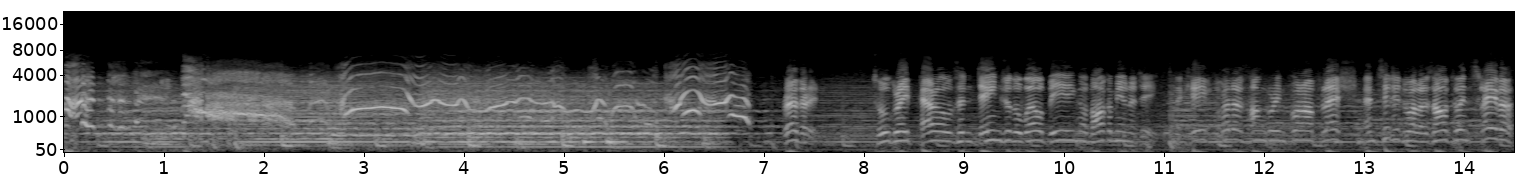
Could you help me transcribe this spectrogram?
Brethren, two great perils endanger the well-being of our community. The cave dwellers hungering for our flesh, and city dwellers out to enslave us.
